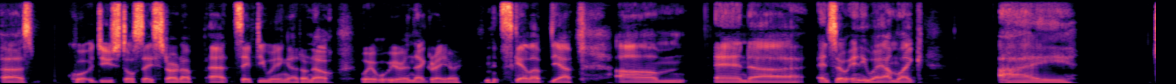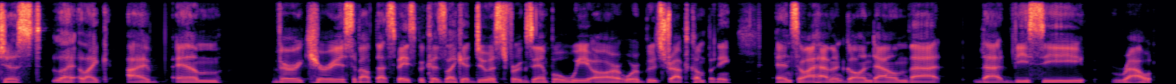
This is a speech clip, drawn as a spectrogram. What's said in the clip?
uh, quote, do you still say startup at SafetyWing? I don't know. We're, we're in that gray area. Scale up, yeah. Um, and uh, and so anyway, I'm like, I just like like I am very curious about that space because like at Doist, for example, we are we're a bootstrapped company. And so I haven't gone down that that VC route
